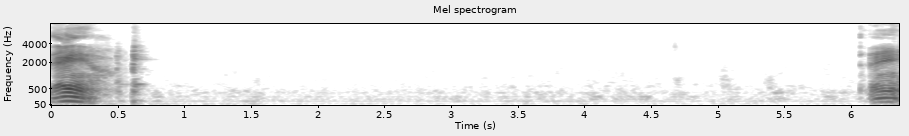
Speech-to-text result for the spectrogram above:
Damn. Damn.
